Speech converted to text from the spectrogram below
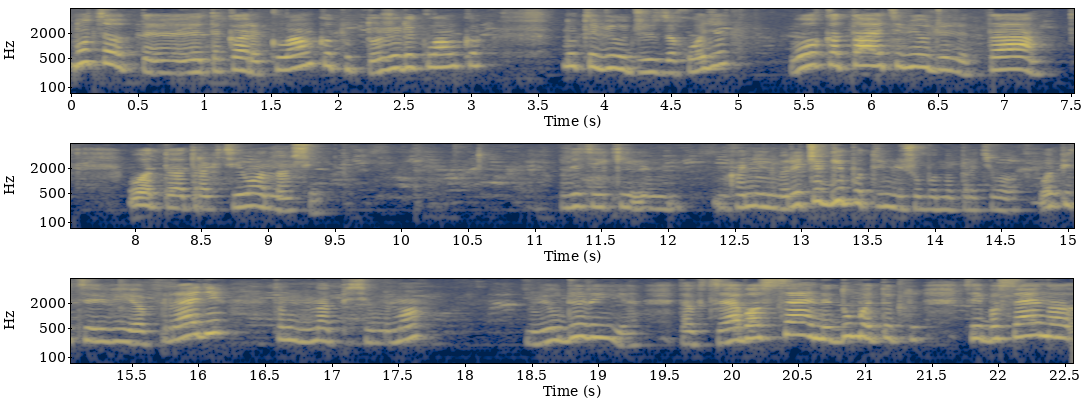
Ну, це от е, така рекламка, тут теж рекламка. Ну, це вілджери заходять. О, катаються вілджери. Та. От атракціон наш. Дивіться, які механізми. Рычаги потрібні, щоб воно працювало. О, піцерія Фредді. Там надписів нема. Ну, вілджери є. Так, це басейн. Не думайте, цей басейн е,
